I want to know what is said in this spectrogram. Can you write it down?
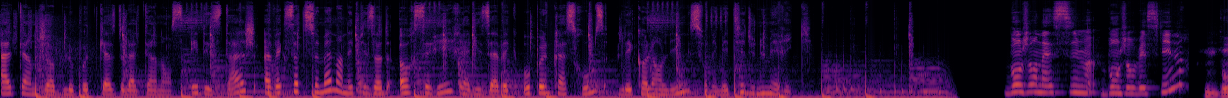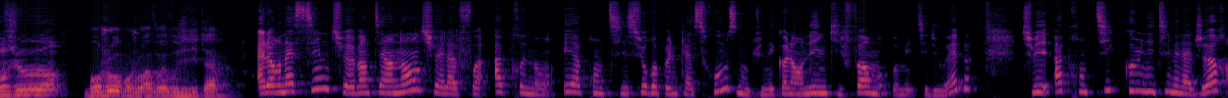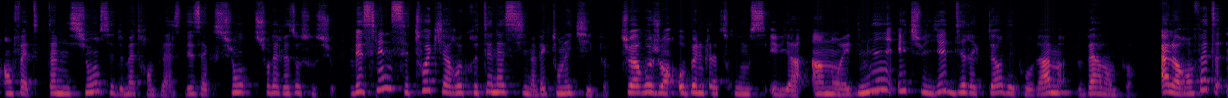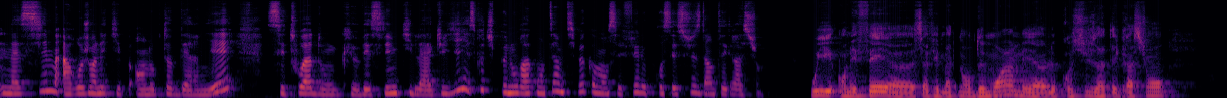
AlternJob, le podcast de l'alternance et des stages, avec cette semaine un épisode hors série réalisé avec Open Classrooms, l'école en ligne sur les métiers du numérique. Bonjour Nassim, bonjour Vesline. Bonjour. Bonjour, bonjour à vous et vos éditeurs. Alors Nassim, tu as 21 ans, tu es à la fois apprenant et apprenti sur Open Classrooms, donc une école en ligne qui forme au métier du web. Tu es apprenti community manager. En fait, ta mission, c'est de mettre en place des actions sur les réseaux sociaux. Vesline, c'est toi qui as recruté Nassim avec ton équipe. Tu as rejoint Open Classrooms il y a un an et demi et tu y es directeur des programmes vers l'emploi. Alors en fait, Nassim a rejoint l'équipe en octobre dernier. C'est toi donc, Vesline, qui l'a accueilli. Est-ce que tu peux nous raconter un petit peu comment s'est fait le processus d'intégration? Oui, en effet, euh, ça fait maintenant deux mois, mais euh, le processus d'intégration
